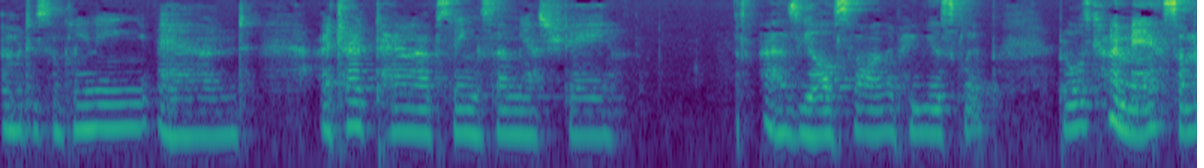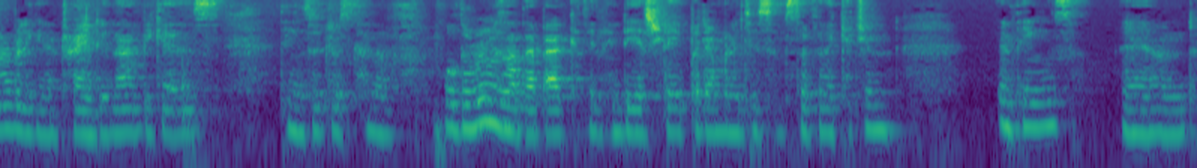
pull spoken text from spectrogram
i'm gonna do some cleaning and i tried time-lapsing some yesterday as y'all saw in the previous clip but it was kind of meh so i'm not really gonna try and do that because things are just kind of, well, the room is not that bad because I it yesterday, but I'm going to do some stuff in the kitchen and things. And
